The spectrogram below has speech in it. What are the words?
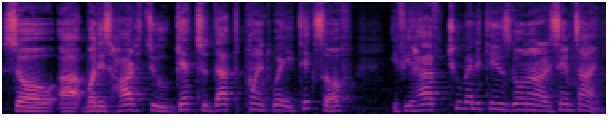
So, uh, but it's hard to get to that point where it takes off if you have too many things going on at the same time.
